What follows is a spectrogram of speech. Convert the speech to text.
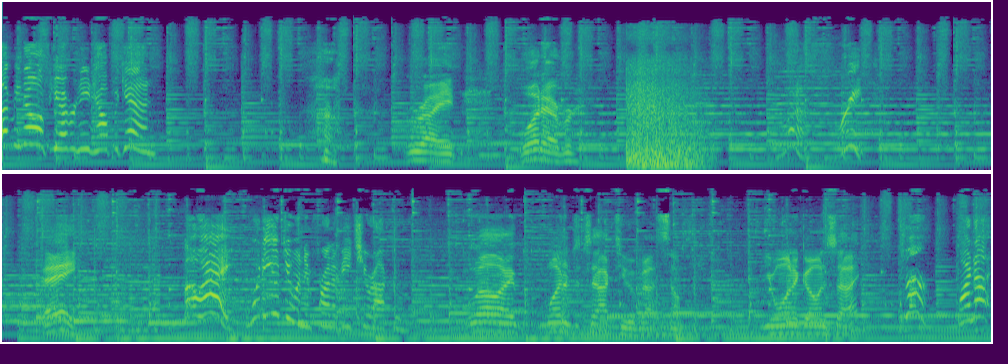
Let me know if you ever need help again. Right. Whatever. What a freak. Hey, Oh, hey, what are you doing in front of Ichiraku? well, I wanted to talk to you about something. You want to go inside? Sure, why not?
